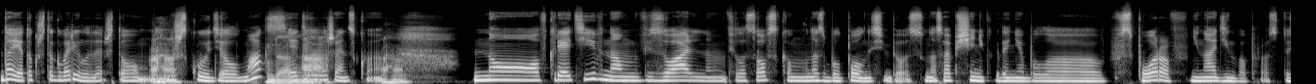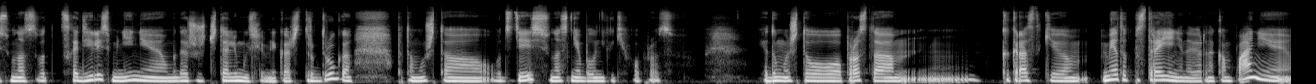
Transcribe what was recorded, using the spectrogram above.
Да, я только что говорила, да, что мужскую делал Макс, я делала женскую. Но в креативном, визуальном, философском у нас был полный симбиоз. У нас вообще никогда не было споров ни на один вопрос. То есть у нас вот сходились мнения, мы даже читали мысли, мне кажется, друг друга, потому что вот здесь у нас не было никаких вопросов. Я думаю, что просто как раз-таки метод построения, наверное, компании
